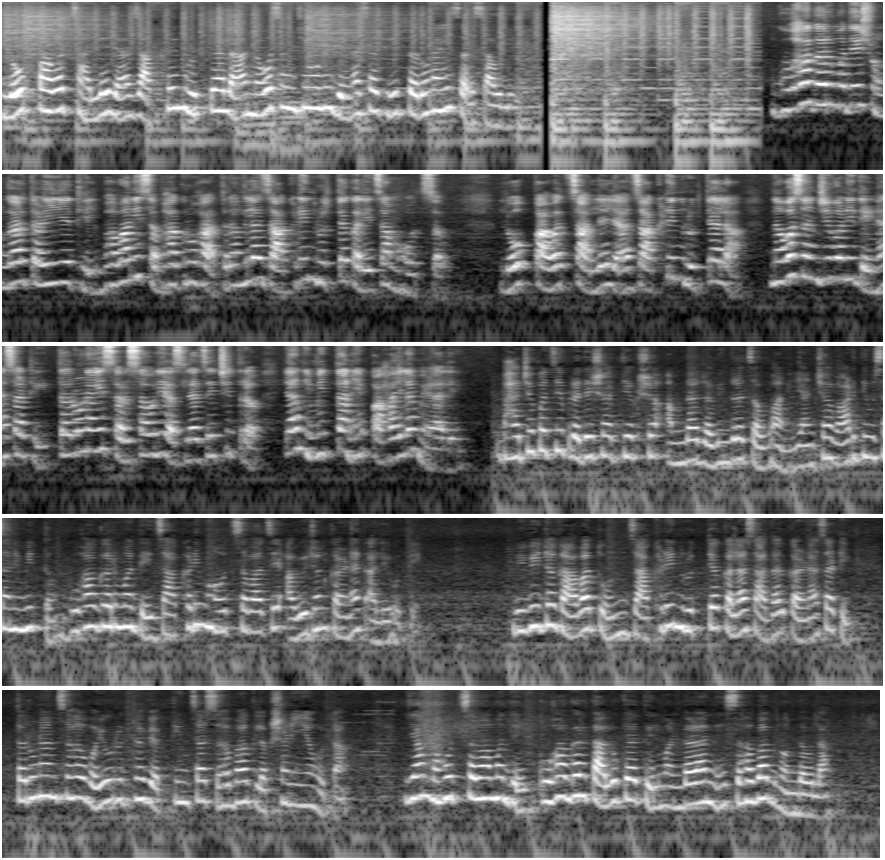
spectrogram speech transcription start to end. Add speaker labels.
Speaker 1: लोप पावत चाललेल्या जाखरी नृत्याला नवसंजीवनी देण्यासाठी तरुणाई सरसावली.
Speaker 2: गुहागरमध्ये शृंगारतळी येथील भवानी सभागृहात रंगला जाखडी नृत्य कलेचा महोत्सव. लोप पावत चाललेल्या जाखडी नृत्याला नवसंजीवनी देण्यासाठी तरुणाई सरसावली असल्याचे चित्र या निमित्ताने पाहायला मिळाले.
Speaker 1: भाजपचे प्रदेशाध्यक्ष आमदार रवींद्र चव्हाण यांच्या वाढदिवसानिमित्त गुहाघरमध्ये जाखडी महोत्सवाचे आयोजन करण्यात आले होते. विविध गावातून जाखडी नृत्य कला सादर करण्यासाठी तरुणांसह वयोवृद्ध व्यक्तींचा सहभाग लक्षणीय होता. या महोत्सवामध्ये गुहागर तालुक्यातील मंडळांनी सहभाग नोंदवला.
